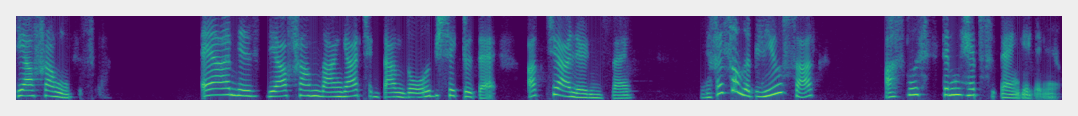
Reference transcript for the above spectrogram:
diyafram nefesi var. Eğer biz diyaframdan gerçekten doğru bir şekilde akciğerlerimize nefes alabiliyorsak aslında sistemin hepsi dengeleniyor.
